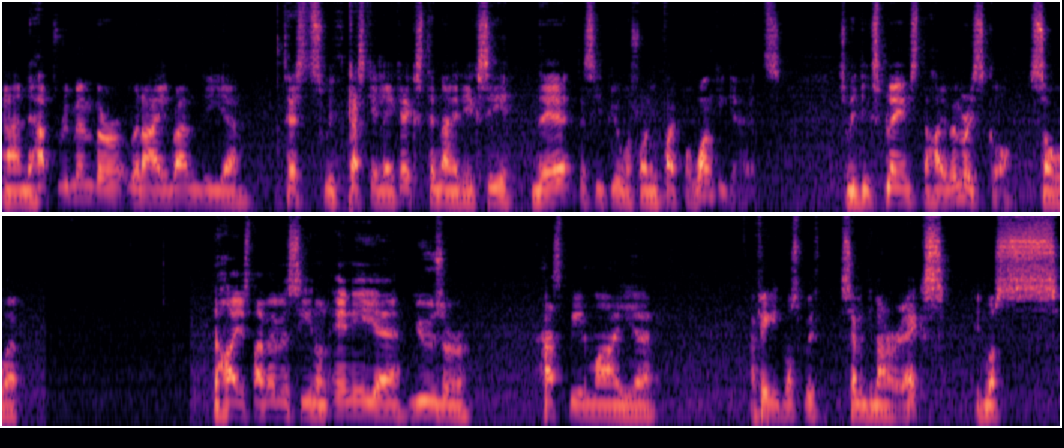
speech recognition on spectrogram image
And I have to remember when I ran the uh, tests with Cascade Lake X 1090XE, there the CPU was running 5.1 gigahertz. So it explains the high memory score. So uh, the highest I've ever seen on any uh, user has been my, uh, I think it was with 7900X. It was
